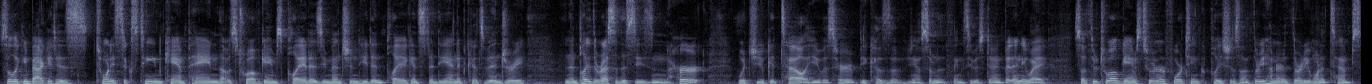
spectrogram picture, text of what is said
So looking back at his 2016 campaign, that was 12 games played. As you mentioned, he didn't play against Indiana because of injury, and then played the rest of the season hurt, which you could tell he was hurt because of you know some of the things he was doing. But anyway, so through 12 games, 214 completions on 331 attempts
